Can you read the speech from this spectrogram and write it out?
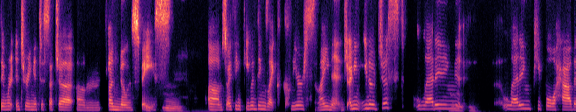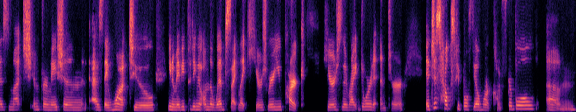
they weren't entering into such a um, unknown space. Mm. um, so i think even things like clear signage i mean you know just letting mm. letting people have as much information as they want to you know maybe putting it on the website like here's where you park here's the right door to enter. It just helps people feel more comfortable um,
